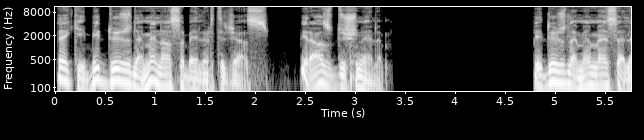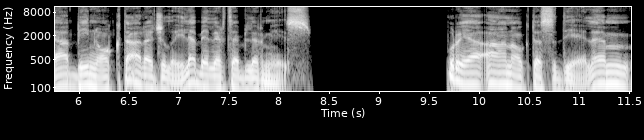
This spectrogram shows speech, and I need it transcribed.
Peki bir düzlemi nasıl belirteceğiz? Biraz düşünelim. Bir düzlemi mesela bir nokta aracılığıyla belirtebilir miyiz? Buraya a noktası diyelim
